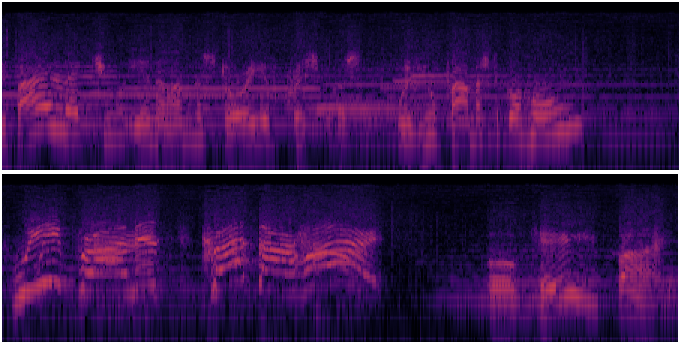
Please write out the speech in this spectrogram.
If I let you in on the story of Christmas, will you promise to go home? We promise. Cross our hearts. Okay, fine.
